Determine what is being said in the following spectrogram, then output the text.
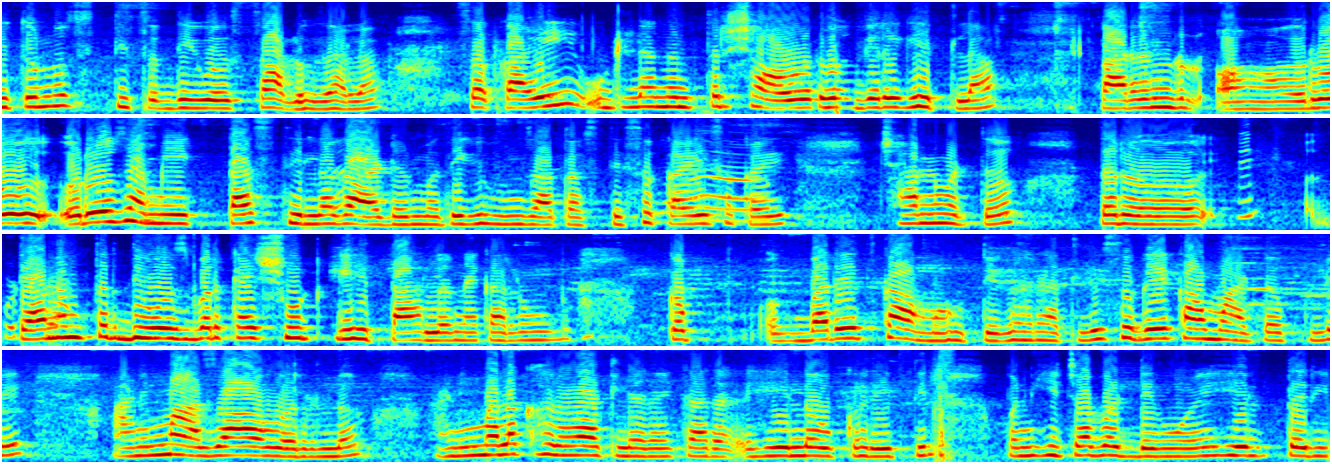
तिथूनच तिचा दिवस चालू झाला. सकाळी उठल्यानंतर शॉवर वगैरे घेतला. कारण अं, रो रोज आम्ही एक तास तिला गार्डनमध्ये घेऊन जात असते. सकाळी सकाळी छान वाटतं. तर त्यानंतर दिवसभर काही शूट घेता आलं नाही. कारण कप बरेच कामं होते घरातले. सगळे कामं आटपले. आणि माझं आवरलं. आणि मला खरं वाटलं नाही कारण हे लवकर येतील. पण हिच्या बड्डेमुळे हे तरी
